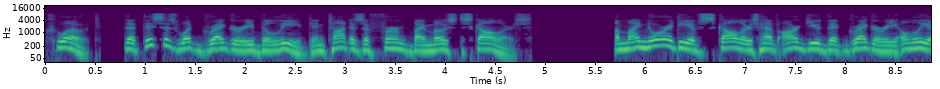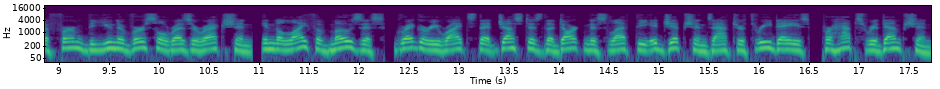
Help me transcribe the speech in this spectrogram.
Quote, that this is what Gregory believed and taught is affirmed by most scholars. A minority of scholars have argued that Gregory only affirmed the universal resurrection. In the life of Moses, Gregory writes that just as the darkness left the Egyptians after three days, perhaps redemption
